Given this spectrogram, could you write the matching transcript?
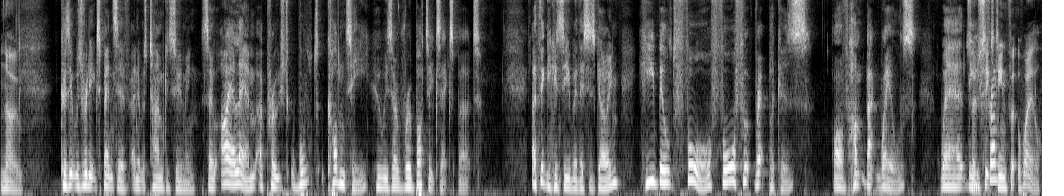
No. because it was really expensive and it was time consuming. So ILM approached Walt Conti, who is a robotics expert. I think you can see where this is going. He built four four foot replicas of humpback whales, where the So front- 16 foot whale.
